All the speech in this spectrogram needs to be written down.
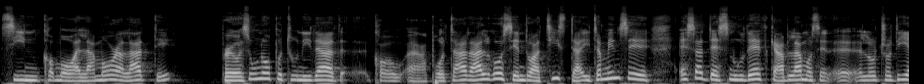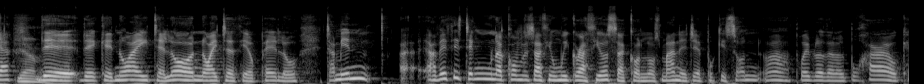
sin como el amor al arte. Pero es una oportunidad eh, co- aportar algo siendo artista y también se, esa desnudez que hablamos eh, el otro día Ya. de, de que no hay telón, no hay terciopelo. También a, veces tengo una conversación muy graciosa con los managers porque son ah, pueblo de la Alpujarra, ¿ok?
